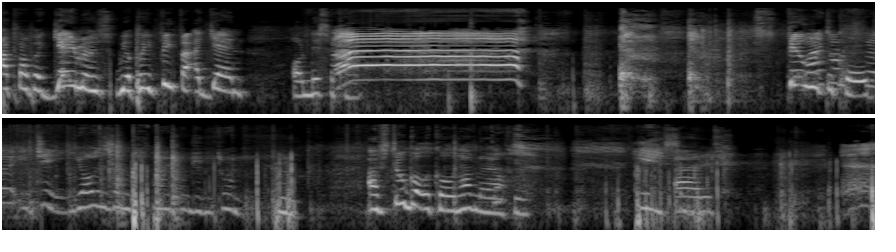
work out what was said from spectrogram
are proper gamers. We are playing FIFA again on this account. Ah! Still with Mine's the on cold. 30G. Yours is on 520. I've still got the cold, haven't I, Alfie? Yes. And Uh,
